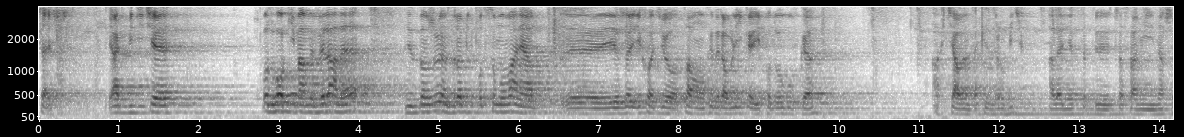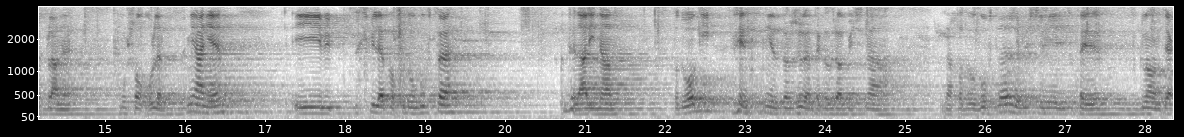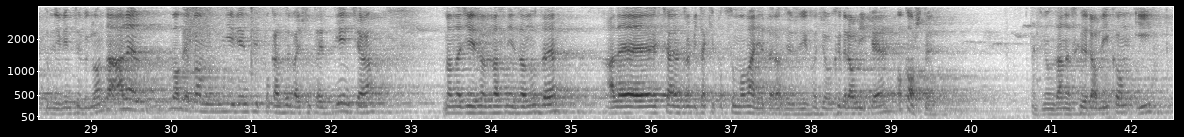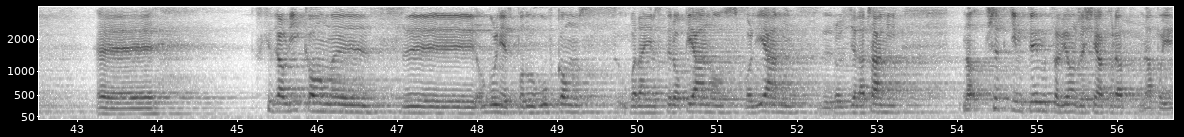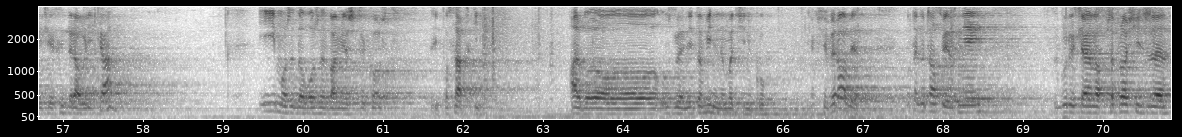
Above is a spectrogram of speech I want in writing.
Cześć. Jak widzicie, podłogi mamy wylane. Nie zdążyłem zrobić podsumowania, yy, jeżeli chodzi o całą hydraulikę i podłogówkę. A chciałem takie zrobić, ale niestety czasami nasze plany muszą ulec zmianie. I chwilę po podłogówce wylali nam podłogi, więc nie zdążyłem tego zrobić na, na podłogówce, żebyście mieli tutaj jak to mniej więcej wygląda, ale mogę Wam mniej więcej pokazywać tutaj zdjęcia. Mam nadzieję, że Was nie zanudzę, ale chciałem zrobić takie podsumowanie teraz, jeżeli chodzi o hydraulikę, o koszty związane z hydrauliką i e, z hydrauliką, y, z, y, ogólnie z podłogówką, z układaniem styropianu, z foliami, z rozdzielaczami. No, wszystkim tym, co wiąże się akurat na pojęcie hydraulika. I może dołożę Wam jeszcze koszt tej posadzki. Albo uwzględnię to w innym odcinku, jak się wyrobię. Bo tego czasu jest mniej. Z góry chciałem Was przeprosić, że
